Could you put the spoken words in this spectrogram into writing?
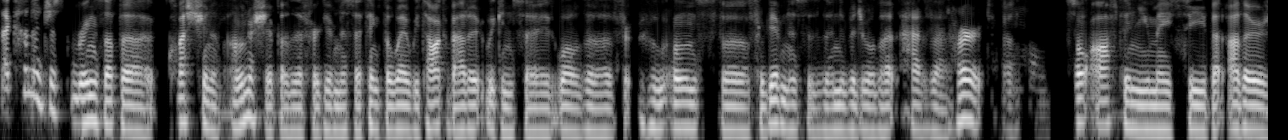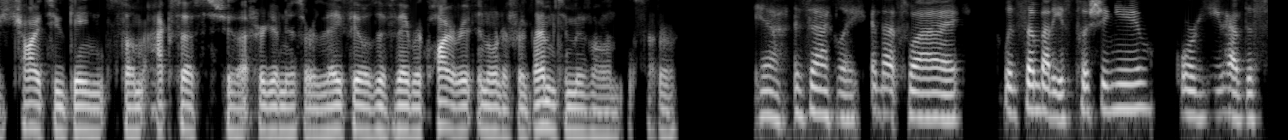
That kind of just brings up a question of ownership of the forgiveness. I think the way we talk about it, we can say, well, the who owns the forgiveness is the individual that has that hurt. But so often you may see that others try to gain some access to that forgiveness, or they feel as if they require it in order for them to move on, etc. Yeah, exactly. And that's why when somebody is pushing you or you have this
